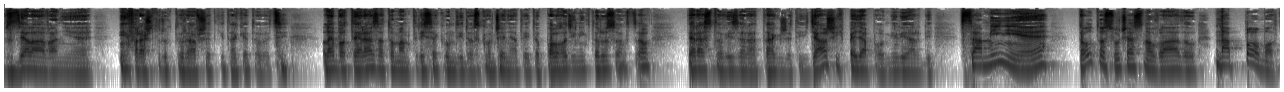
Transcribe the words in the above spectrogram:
vzdelávanie, infraštruktúra a všetky takéto veci. Lebo teraz, a to mám 3 sekundy do skončenia tejto polhodiny, ktorú som chcel, teraz to vyzerá tak, že tých ďalších 5,5 miliardy sa minie touto súčasnou vládou na pomoc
